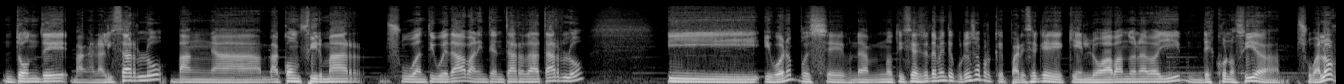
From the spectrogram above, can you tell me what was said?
donde van a analizarlo, van a, confirmar su antigüedad, van a intentar datarlo. Y, bueno, pues eh, una noticia ciertamente curiosa porque parece que quien lo ha abandonado allí desconocía su valor.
